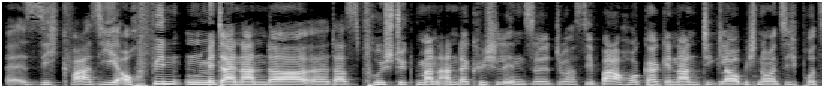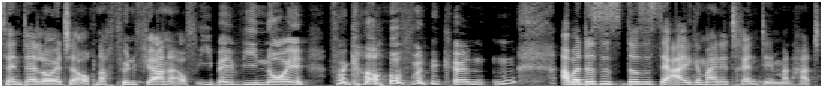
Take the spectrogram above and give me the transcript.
äh, sich quasi auch finden miteinander, äh, da frühstückt man an der Kücheninsel. Du hast die Barhocker genannt, die, glaube ich, 90 Prozent der Leute auch nach fünf Jahren auf Ebay wie neu verkaufen könnten. Aber das ist, das ist der allgemeine Trend, den man hat.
